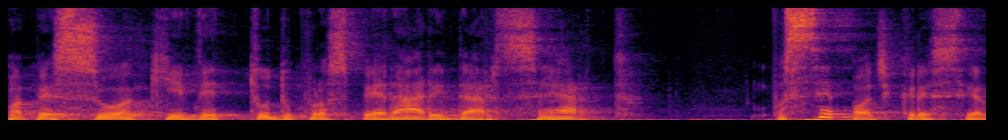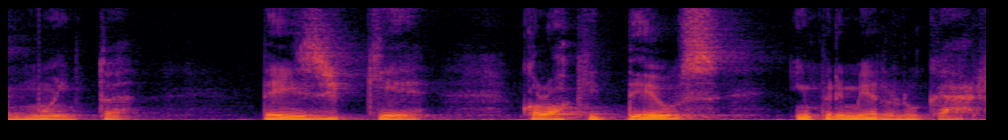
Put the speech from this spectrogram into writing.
uma pessoa que vê tudo prosperar e dar certo. Você pode crescer muito desde que coloque Deus em primeiro lugar.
